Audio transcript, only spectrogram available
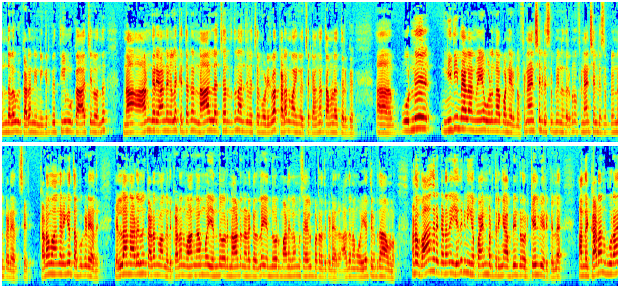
அந்தளவுக்கு கடன் இன்னைக்கு இருக்குது திமுக ஆட்சியில் வந்து நான் ஆண்கரை ஆண்டுகளில் கிட்டத்தட்ட நாலு லட்சத்துல அஞ்சு லட்சம் கோடி ரூபா கடன் வாங்கி வச்சிருக்காங்க தமிழகத்திற்கு. ஒன்று நிதி மேலாண்மையை ஒழுங்காக பண்ணியிருக்கணும் ஃபினான்ஷியல் டிசிப்ளின் இருந்திருக்கணும். ஃபினான்ஷியல் டிசிப்ளினும் கிடையாது. சரி. கடன் வாங்குறீங்க தப்பு கிடையாது. எல்லா நாடுகளும் கடன் வாங்குது. கடன் வாங்காமல் எந்த ஒரு நாடும் நடக்கிறதுல எந்த ஒரு மாநிலமும் செயல்படுறது கிடையாது. அதை நம்ம ஏற்றுக்கிட்டு தான் ஆகணும். ஆனால் வாங்குற கடனை எதுக்கு நீங்கள் பயன்படுத்துறீங்க அப்படின்ற ஒரு கேள்வி இருக்குல்ல. அந்த கடன் பூரா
